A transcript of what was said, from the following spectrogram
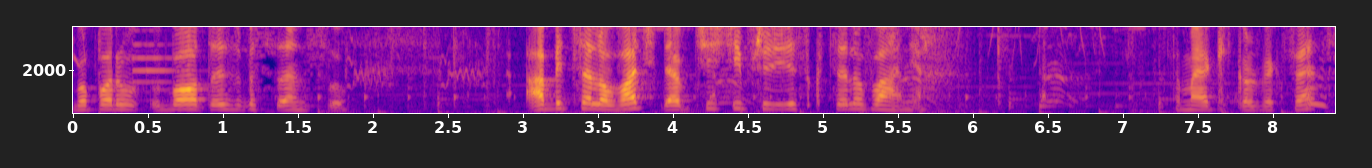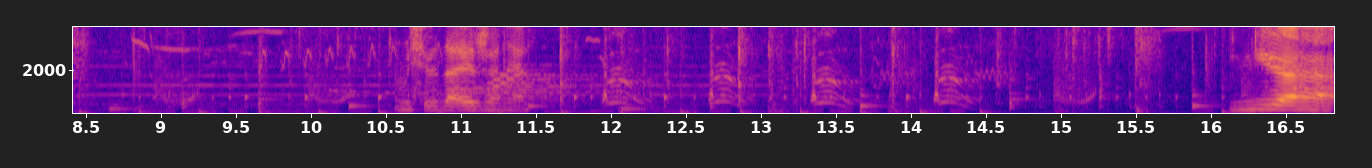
Bo, bo to jest bez sensu. Aby celować, naciśnij przycisk celowania. To ma jakikolwiek sens? Mi się wydaje, że nie. Nie.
